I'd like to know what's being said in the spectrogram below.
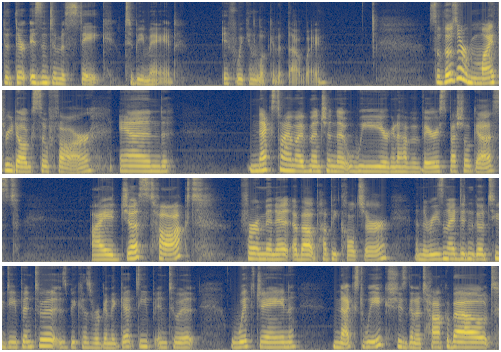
that there isn't a mistake to be made if we can look at it that way. So those are my three dogs so far. And next time I've mentioned that we are going to have a very special guest. I just talked for a minute about puppy culture. And the reason I didn't go too deep into it is because we're going to get deep into it with Jane next week. She's going to talk about,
